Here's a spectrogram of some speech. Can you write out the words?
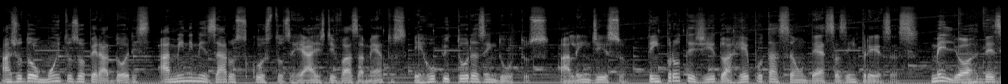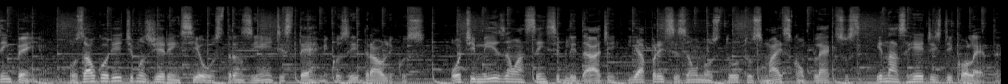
ajudou muitos operadores a minimizar os custos reais de vazamentos e rupturas em dutos. Além disso, tem protegido a reputação dessas empresas. Melhor desempenho. Os algoritmos gerenciam os transientes térmicos e hidráulicos, otimizam a sensibilidade e a precisão nos dutos mais complexos e nas redes de coleta.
